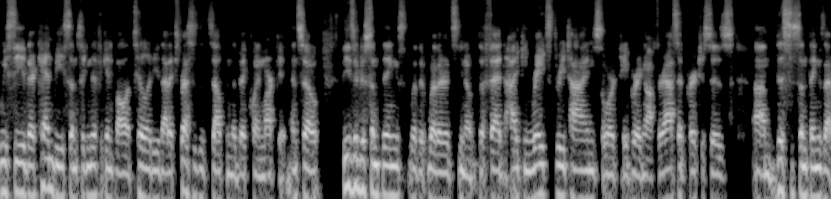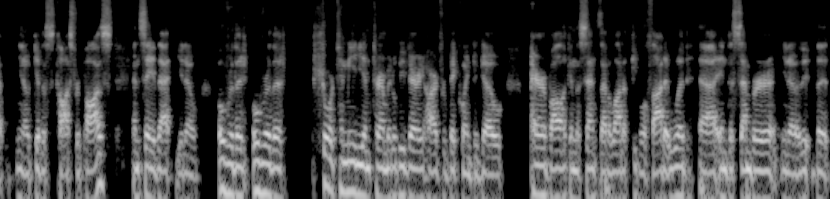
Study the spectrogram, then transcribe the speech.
we see there can be some significant volatility that expresses itself in the Bitcoin market. And so these are just some things, whether whether it's you know the Fed hiking rates three times or tapering off their asset purchases. Um, this is some things that you know give us cause for pause and say that you know over the over the short to medium term, it'll be very hard for Bitcoin to go parabolic in the sense that a lot of people thought it would uh, in December, you know, the, the,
